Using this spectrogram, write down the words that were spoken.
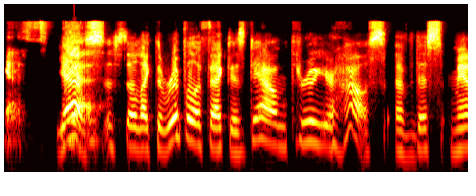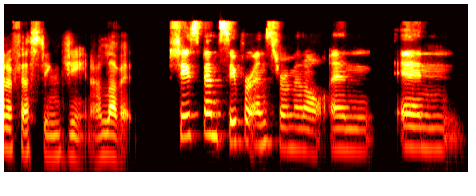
Yes. Yes. So like the ripple effect is down through your house of this manifesting gene. I love it. She's been super instrumental in in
